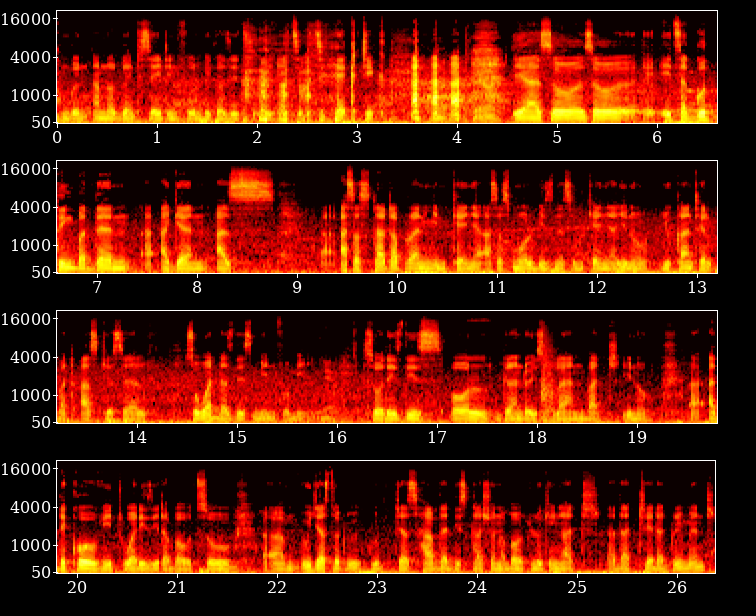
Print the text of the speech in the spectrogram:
I'm going. I'm not going to say it in full because it's it's it's hectic. yeah. yeah so so it's a good thing but then uh, again as as a startup running in kenya as a small business in kenya you know you can't help but ask yourself so what does this mean for me Yeah. So there's this all grandiose plan but you know uh, at the core of it what is it about so um, we just thought we could just have that discussion about looking at uh, that trade agreement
